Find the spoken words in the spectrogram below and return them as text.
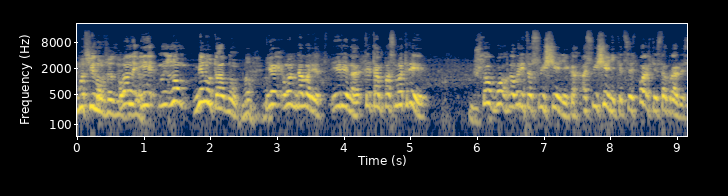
машина уже Он и, ну, минуту одну. Ну. И он говорит, Ирина, ты там посмотри, что Бог говорит о священниках. А священники с партии собрались.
